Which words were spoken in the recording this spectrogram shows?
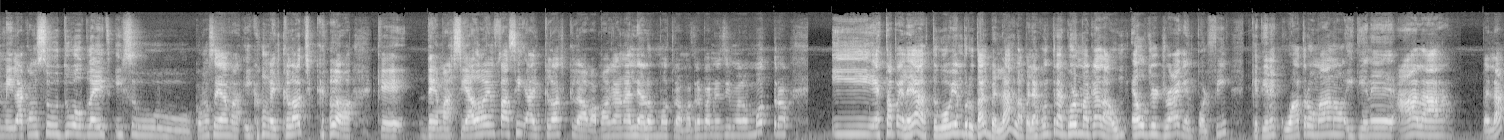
Mila con su Dual Blade y su. ¿Cómo se llama? Y con el Clutch Claw. Que demasiado énfasis al Clutch Claw. Vamos a ganarle a los monstruos. Vamos a trepar encima de los monstruos. Y esta pelea estuvo bien brutal, ¿verdad? La pelea contra Gore Magala, un Elder Dragon, por fin. Que tiene cuatro manos y tiene alas, ¿verdad?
